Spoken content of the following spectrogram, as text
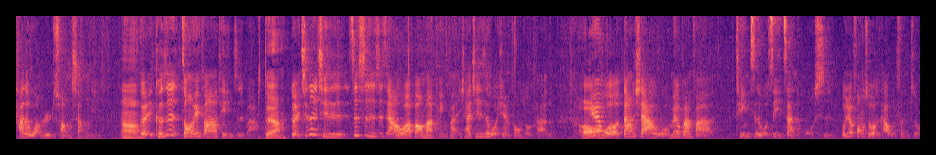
她的往日创伤里。嗯，对，可是总有一方要停止吧？对啊，对，其实其实这事实是这样，我要帮我妈平反一下，其实是我先封锁她的，哦，因为我当下我没有办法。停止我自己站的模式，我就封锁了他五分钟。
